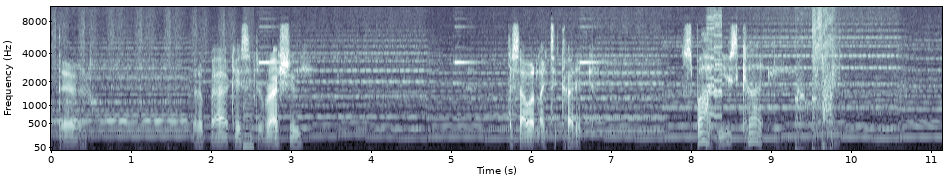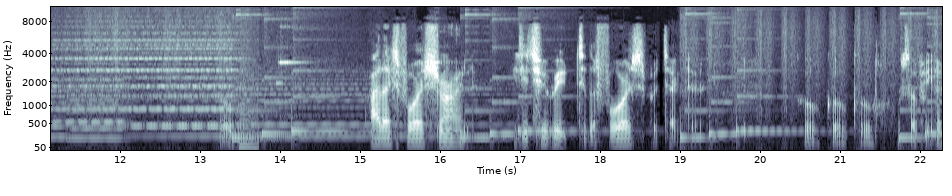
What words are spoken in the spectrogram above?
up there. Got a bad case of direction. Guess I would like to cut it. Spot, use cut. Ilex Forest Shrine. Pays your tribute to the forest protector. Cool, cool, cool. What's up here?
